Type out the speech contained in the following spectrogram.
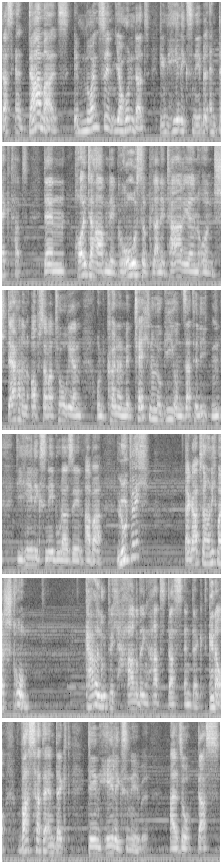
dass er damals im 19. Jahrhundert den Helixnebel entdeckt hat. Denn heute haben wir große Planetarien und Sternenobservatorien und können mit Technologie und Satelliten die Helix-Nebula sehen. Aber Ludwig, da gab es ja noch nicht mal Strom. Karl Ludwig Harding hat das entdeckt. Genau, was hat er entdeckt? Den Helixnebel. Also das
